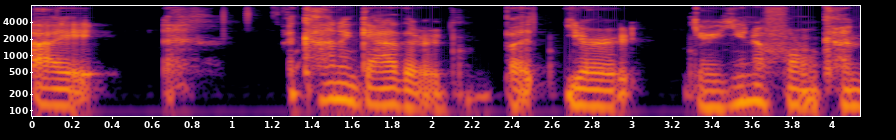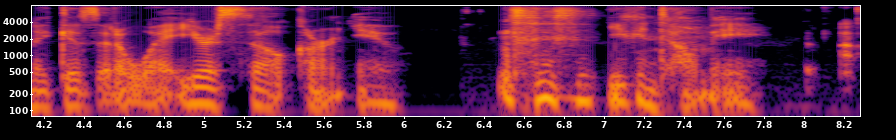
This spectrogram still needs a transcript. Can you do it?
I I kind of gathered, but your your uniform kind of gives it away. You're silk, aren't you? You can tell me.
